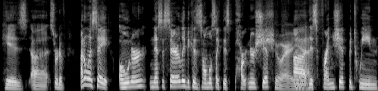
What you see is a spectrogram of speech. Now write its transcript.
his uh, sort of I don't want to say owner necessarily because it's almost like this partnership, Sure. uh, this friendship between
